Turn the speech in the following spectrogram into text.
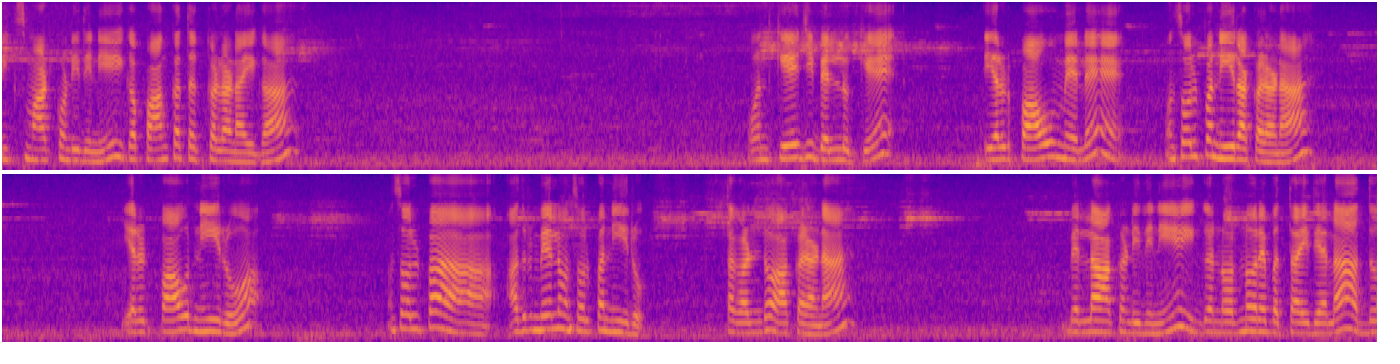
ಮಿಕ್ಸ್ ಮಾಡ್ಕೊಂಡಿದ್ದೀನಿ. ಈಗ ಪಾಂಕ ತಕ್ಕೊಳ್ಳೋಣ ಈಗ. ಒಂದು ಕೆ ಜಿ ಬೆಲ್ಲಕ್ಕೆ ಎರಡು ಪಾವು ಮೇಲೆ ಒಂದು ಸ್ವಲ್ಪ ನೀರು ಹಾಕೊಳ್ಳೋಣ. ಎರಡು ಪಾವು ನೀರು, ಒಂದು ಸ್ವಲ್ಪ ಅದ್ರ ಮೇಲೆ ಒಂದು ಸ್ವಲ್ಪ ನೀರು. ತಗೊಂಡು ಹಾಕೊಳ್ಳೋಣ. ಬೆಲ್ಲ ಹಾಕೊಂಡಿದ್ದೀನಿ. ಈಗ ನೊರೆ ಬತ್ತಾ ಇದೆಯಲ್ಲ, ಅದು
